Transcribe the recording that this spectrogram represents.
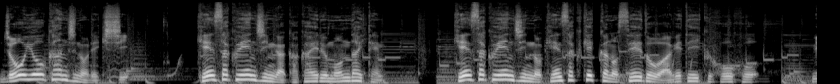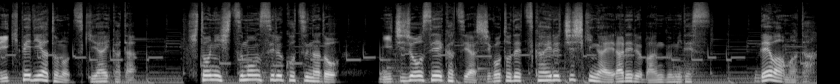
常用漢字の歴史。検索エンジンが抱える問題点。検索エンジンの検索結果の精度を上げていく方法。Wikipedia との付き合い方。人に質問するコツなど日常生活や仕事で使える知識が得られる番組です。ではまた。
